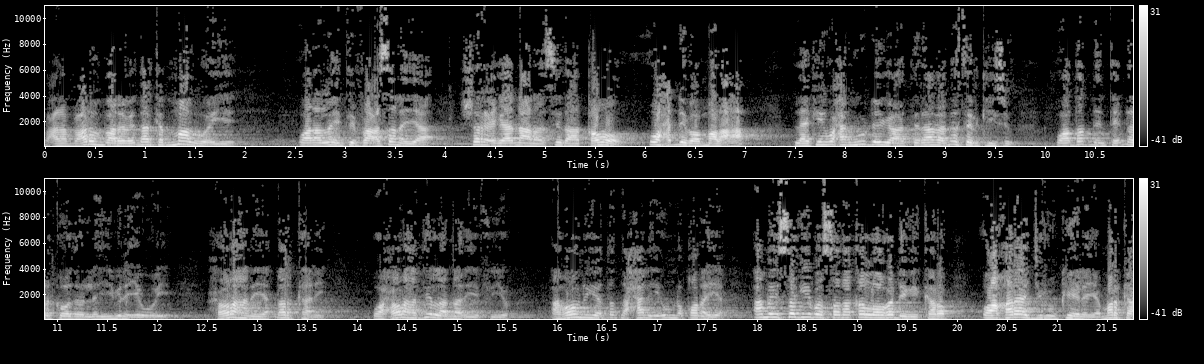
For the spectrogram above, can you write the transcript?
maana macluum baa rabay dharkan maal weeye waana la intifaacsanayaa sharcigeennaana sidaa qabo wax dhiba ma laha. Laakiin waxaan hudhayga aad tiraadaan asalkiisu waa dad dhintay dharkoodoo la iibinaya weeye. Xoolahan iyo dharkani waa xoolaha haddii la nadiifiyo agoon iyo dad dhaxal iyo u noqonaya ama isagiiba sadaqo looga dhigi karo oo akhare ajir uu ka helaya. Marka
